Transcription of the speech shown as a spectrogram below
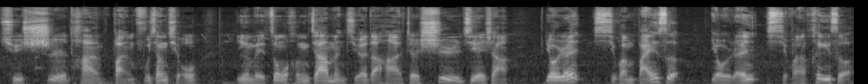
去试探，反复相求，因为纵横家们觉得哈，这世界上有人喜欢白色，有人喜欢黑色，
